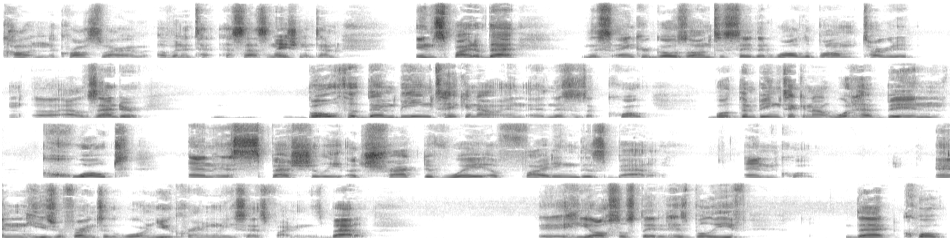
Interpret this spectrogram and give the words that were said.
caught in the crossfire of an att- assassination attempt. In spite of that, this anchor goes on to say that while the bomb targeted uh, Alexander, both of them being taken out, and, and this is a quote, both of them being taken out would have been, quote, an especially attractive way of fighting this battle, end quote. And he's referring to the war in Ukraine when he says fighting this battle. He also stated his belief that, quote,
